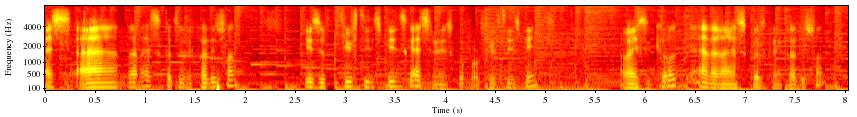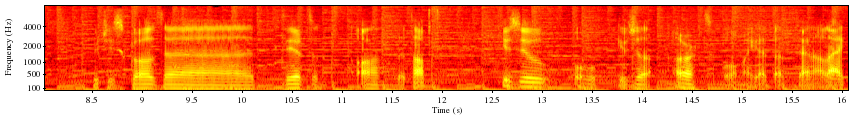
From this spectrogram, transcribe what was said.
nice. And the nice code can call this one. Gives you 15 spins, guys. So let's go for 15 spins. Amazing code. And the nice code can call this one, which is called uh, Dirt on the top. Gives you oh, gives you earth. Oh my god, that kind of like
